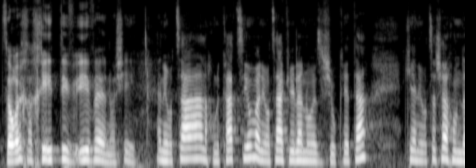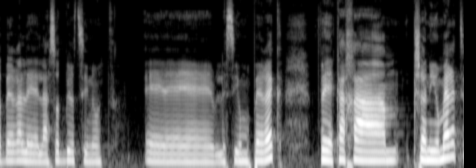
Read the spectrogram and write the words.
צורך הכי טבעי ואנושי. אני רוצה, אנחנו לקראת סיום ואני רוצה להקריא לנו איזשהו קטע, כי אני רוצה שאנחנו נדבר על אה, לעשות ברצינות. אה, לסיום הפרק. וככה, כשאני אומרת,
